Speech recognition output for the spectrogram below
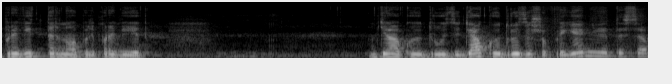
Привіт, Тернопіль, привіт. Дякую, друзі. Дякую, друзі, що приєднуєтеся.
